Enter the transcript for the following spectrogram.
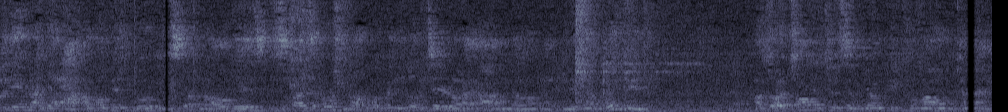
But then when I got out, I wrote this book and stuff and all this. And somebody said, oh, you know, work with the military. I'm like, oh, no, I'm not doing this. Now, wait a minute. I started talking to some young people from my hometown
